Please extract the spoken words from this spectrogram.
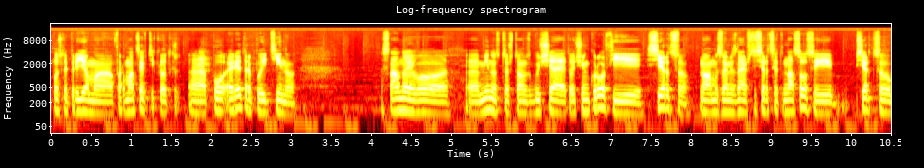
после приема фармацевтики вот, э, по эритропоэтину. Основной его э, минус то, что он сгущает очень кровь и сердцу. Ну, а мы с вами знаем, что сердце это насос, и сердце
